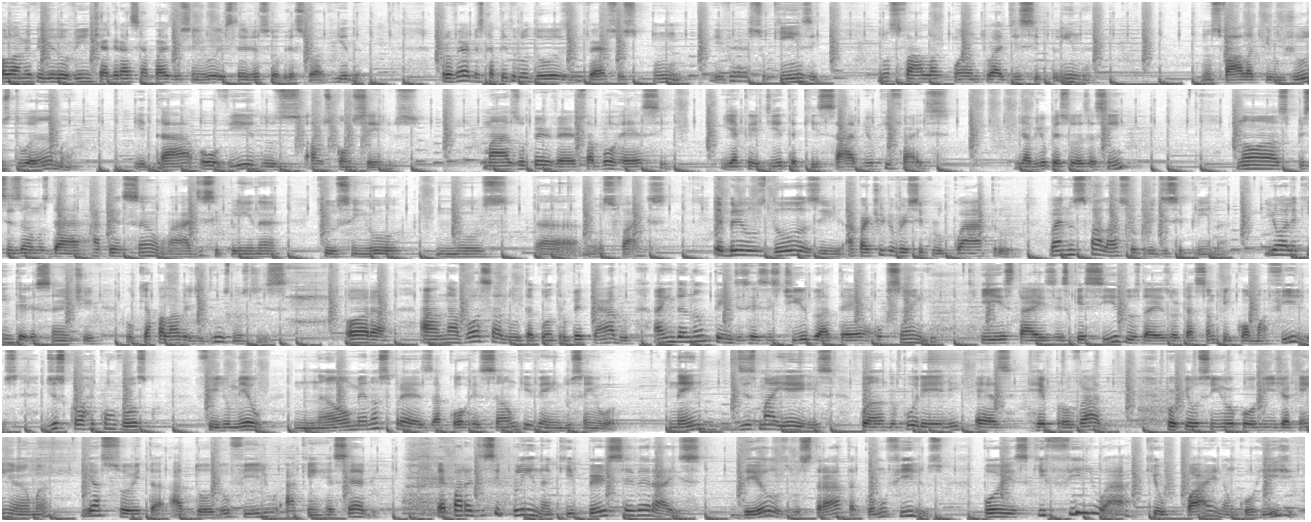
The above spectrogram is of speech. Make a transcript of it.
Olá, meu querido ouvinte, a graça e a paz do Senhor esteja sobre a sua vida. Provérbios capítulo 12, versos 1 e verso 15 nos fala quanto à disciplina. Nos fala que o justo ama e dá ouvidos aos conselhos, mas o perverso aborrece e acredita que sabe o que faz. Já viu pessoas assim? Nós precisamos dar atenção à disciplina que o Senhor nos, uh, nos faz. Hebreus 12, a partir do versículo 4, vai nos falar sobre disciplina. E olha que interessante o que a palavra de Deus nos diz. Ora, na vossa luta contra o pecado, ainda não tendes resistido até o sangue, e estáis esquecidos da exortação que, como a filhos, discorre convosco. Filho meu, não menospreze a correção que vem do Senhor nem desmaieis quando por ele és reprovado, porque o Senhor corrige a quem ama e açoita a todo o filho a quem recebe. É para a disciplina que perseverais. Deus vos trata como filhos, pois que filho há que o pai não corrige?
